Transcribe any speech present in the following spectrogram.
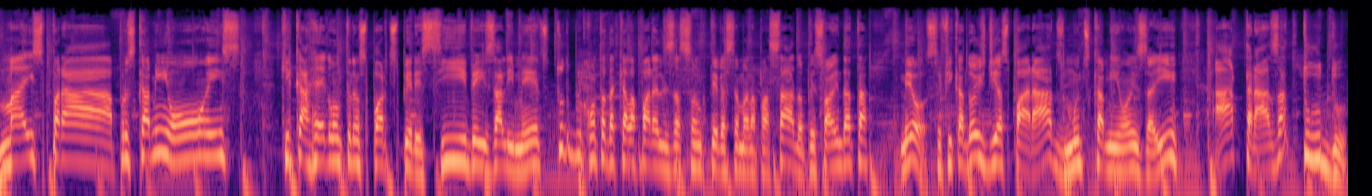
mas para os caminhões que carregam transportes perecíveis, alimentos, tudo por conta daquela paralisação que teve a semana passada. O pessoal ainda tá. Meu, você fica dois dias parados, muitos caminhões aí, atrasa tudo.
